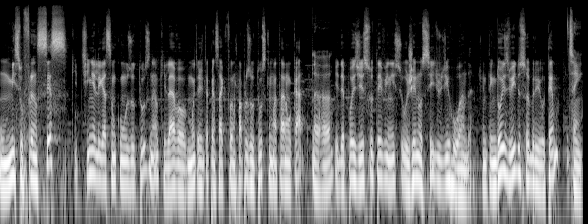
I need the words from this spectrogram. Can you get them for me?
Um míssil francês que tinha ligação com os Hutus, né? O que leva muita gente a pensar que foram os próprios Hutus que mataram o cara. Aham. E depois disso teve início o genocídio de Ruanda. A gente tem dois vídeos sobre o tema, Sim.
